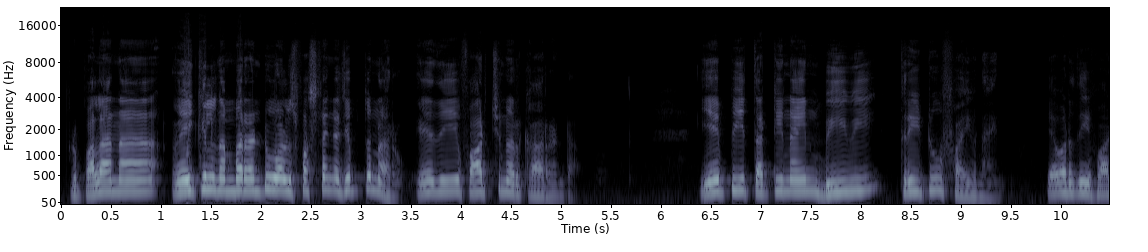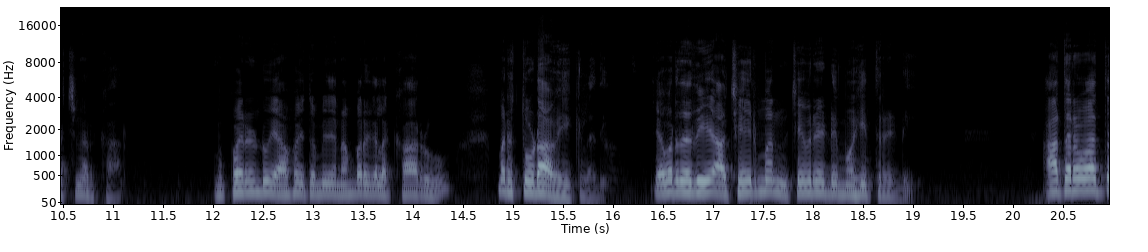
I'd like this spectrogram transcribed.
ఇప్పుడు పలానా వెహికల్ నంబర్ అంటూ వాళ్ళు స్పష్టంగా చెప్తున్నారు. ఏది? ఫార్చునర్ కార్ అంట. AP thirty nine B V three two five nine. ఎవరిది? Fortuner car. ముప్పై రెండు యాభై తొమ్మిది నంబర్ గల కారు మరి తుడా వెహికల్ అది. ఎవరిది ఆ చైర్మన్ చెవిరెడ్డి మోహిత్ రెడ్డి. ఆ తర్వాత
